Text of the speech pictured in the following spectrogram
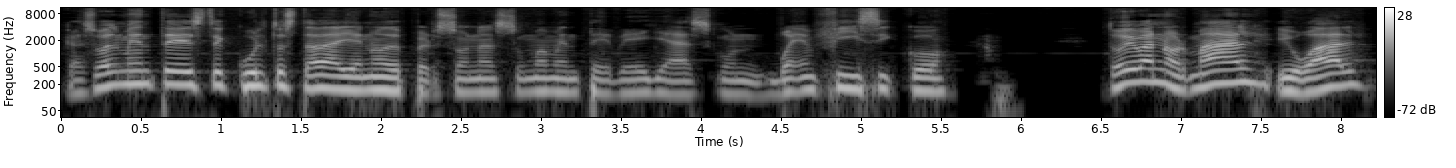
Casualmente este culto estaba lleno de personas sumamente bellas, con buen físico. Todo iba normal, igual.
